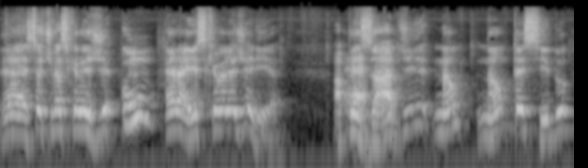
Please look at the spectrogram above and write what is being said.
é, se eu tivesse que eleger um, era esse que eu elegeria. Apesar é, de não, não ter sido.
